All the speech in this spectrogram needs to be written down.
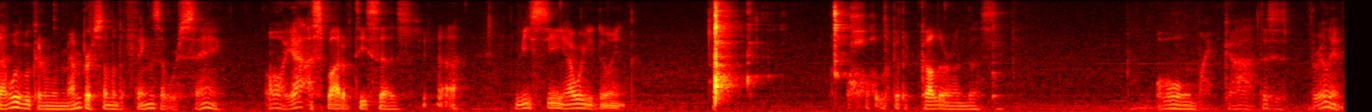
That way we can remember some of the things that we're saying. Oh yeah, a spot of tea says, yeah. VC, how are you doing? Oh, look at the color on this. Oh my god, this is brilliant.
